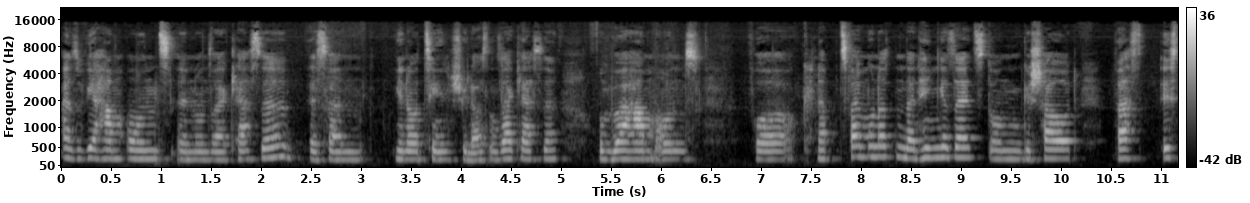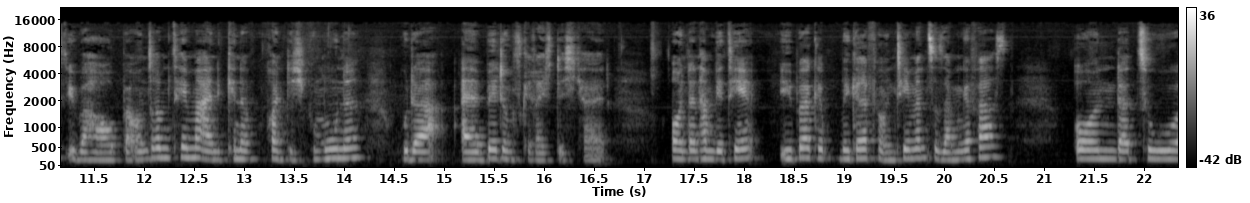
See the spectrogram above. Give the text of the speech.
Also wir haben uns in unserer Klasse, es waren genau zehn Schüler aus unserer Klasse, und wir haben uns vor knapp zwei Monaten dann hingesetzt und geschaut, was ist überhaupt bei unserem Thema eine kinderfreundliche Kommune oder Bildungsgerechtigkeit. Und dann haben wir The Überbegriffe und Themen zusammengefasst und dazu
